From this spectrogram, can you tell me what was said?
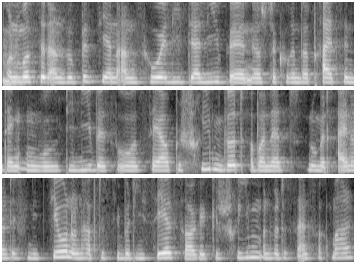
und musste dann so ein bisschen ans hohe Lied der Liebe in 1. Korinther 13 denken, wo die Liebe so sehr beschrieben wird, aber nicht nur mit einer Definition und habe das über die Seelsorge geschrieben und würde es einfach mal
